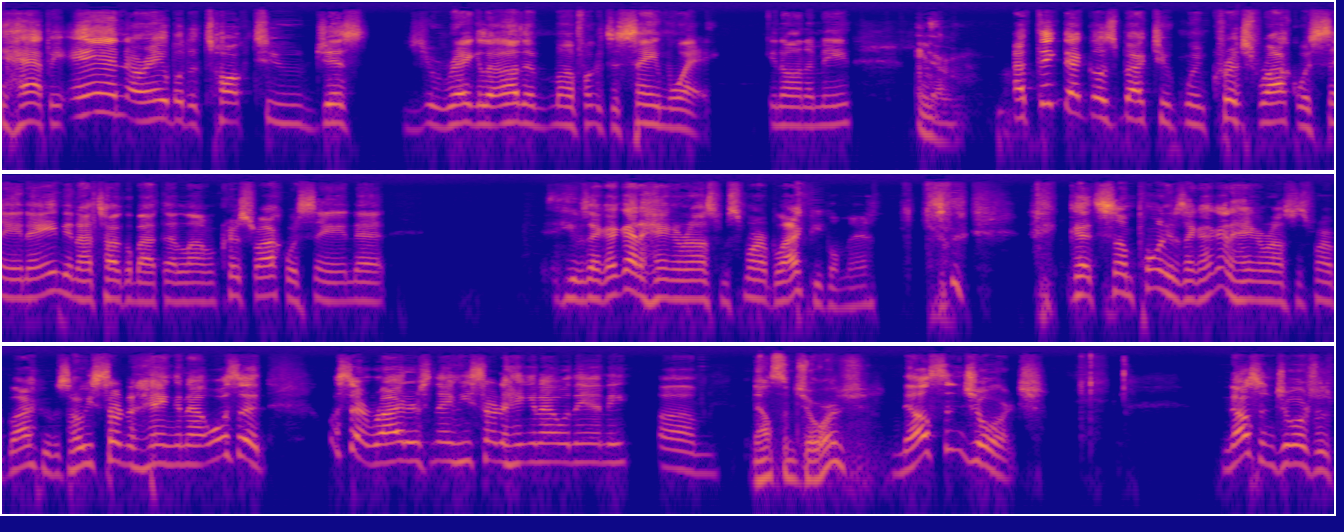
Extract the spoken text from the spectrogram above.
happy and are able to talk to just your regular other motherfuckers the same way. You know what I mean? Yeah. I think that goes back to when Chris Rock was saying that. Andy and I talk about that a lot. When Chris Rock was saying that, he was like, "I got to hang around some smart black people, man." At some point, he was like, "I got to hang around some smart black people." So he started hanging out. What's that? What's that writer's name? He started hanging out with Andy. Um, Nelson George. Nelson George. Nelson George was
